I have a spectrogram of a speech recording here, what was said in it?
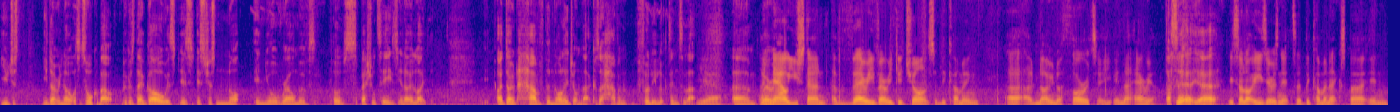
you just you don't really know what to talk about because their goal is is is just not in your realm of of specialties. You know, like I don't have the knowledge on that because I haven't fully looked into that. Yeah. Um, And now you stand a very, very good chance of becoming uh, a known authority in that area. that's it. Yeah. It's a lot easier, isn't it, to become an expert in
